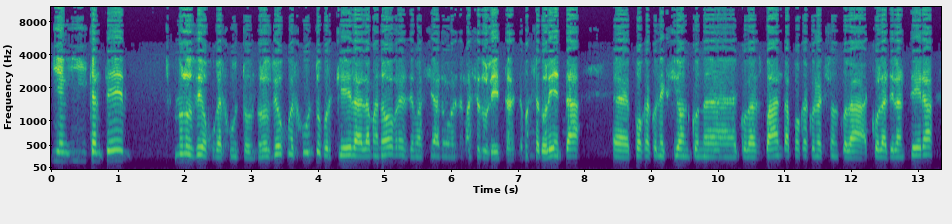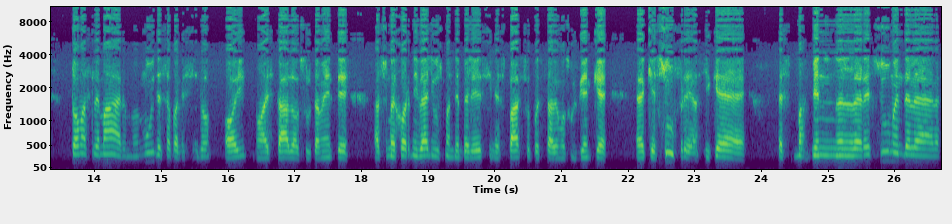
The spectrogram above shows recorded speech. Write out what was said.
y, y Kanté no los veo jugar juntos, no los veo jugar juntos porque la, la maniobra es demasiado, demasiado lenta, demasiado lenta, eh, poca conexión con, eh, con las bandas, poca conexión con la, con la delantera. Thomas Lemar muy desaparecido hoy, no ha estado absolutamente a su mejor nivel y Usman Dembélé sin espacio, pues sabemos muy bien que, eh, que sufre, así que es más bien el resumen de la- las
